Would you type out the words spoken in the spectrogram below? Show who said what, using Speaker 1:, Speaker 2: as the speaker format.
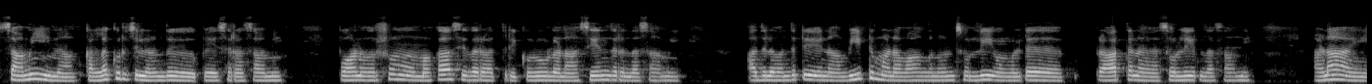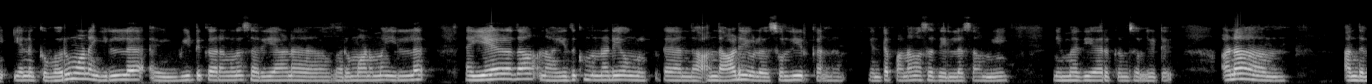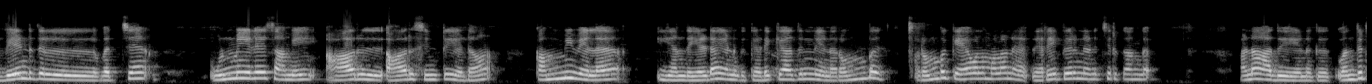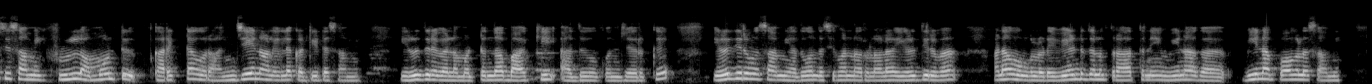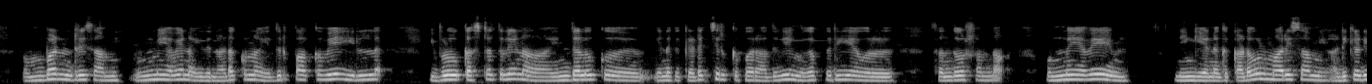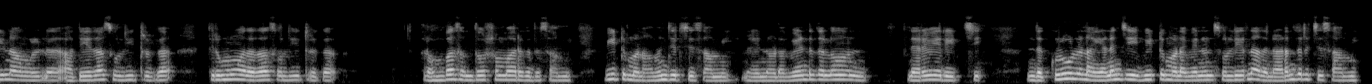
Speaker 1: சாமி நான் கள்ளக்குறிச்சியிலேருந்து பேசுகிறேன் சாமி. போன வருஷம் மகா சிவராத்திரி குழுவில் நான் சேர்ந்துருந்தேன் சாமி. அதில் வந்துட்டு நான் வீட்டு மனை வாங்கணும்னு சொல்லி உங்கள்கிட்ட பிரார்த்தனை சொல்லியிருந்தேன் சாமி. ஆனால் எனக்கு வருமானம் இல்லை. எங்கள் வீட்டுக்காரங்களும் சரியான வருமானமும் இல்லை. நான் ஏழை தான். நான் இதுக்கு முன்னாடியே உங்கள்கிட்ட அந்த அந்த ஆடியோவில் சொல்லியிருக்கேன் என்கிட்ட பண வசதி இல்லை சாமி. நிம்மதியாக இருக்குன்னு சொல்லிட்டு. ஆனால் அந்த வேண்டுதல் வச்சேன். உண்மையிலே சாமி ஆறு ஆறு சென்ட்டு இடம். கம்மி விலை. அந்த இடம் எனக்கு கிடைக்காதுன்னு என்னை ரொம்ப ரொம்ப கேவலமெல்லாம் நெ நிறைய பேர் நினச்சிருக்காங்க. ஆனால் அது எனக்கு வந்துடுச்சு சாமி. ஃபுல் அமௌண்ட்டு கரெக்டாக ஒரு அஞ்சே நாளையில் கட்டிட்டேன் சாமி. எழுதுகிற வேலை மட்டும்தான் பாக்கி. அது கொஞ்சம் இருக்குது எழுதிருவேன் சாமி. அதுவும் அந்த சிவன் அருளால் எழுதிருவேன். ஆனால் உங்களுடைய வேண்டுதலும் பிரார்த்தனையும் வீணாக வீணாக போகலை சாமி. ரொம்ப நன்றி சாமி. உண்மையாகவே நான் இது நடக்கும் நான் எதிர்பார்க்கவே இல்லை. இவ்வளோ கஷ்டத்துலேயும் நான் இந்த அளவுக்கு எனக்கு கிடைச்சிருக்கு பாரு. அதுவே மிகப்பெரிய ஒரு சந்தோஷம்தான். உண்மையாகவே நீங்கள் எனக்கு கடவுள் மாதிரி சாமி அடிக்கடி நான் உங்கள்ட்ட அதே தான் சொல்லிட்டு இருக்கேன். திரும்பவும் அதை தான் சொல்லிட்டு இருக்கேன். ரொம்ப சந்தோஷமா இருக்குது சாமி. வீட்டு மனை அமைஞ்சிருச்சு சாமி. நான் என்னோட வேண்டுதலும் நிறைவேறிடுச்சு. இந்த குழுவில் நான் இணைஞ்சி வீட்டு மனை வேணும்னு சொல்லியிருந்தேன். அது நடந்துருச்சு சாமி.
